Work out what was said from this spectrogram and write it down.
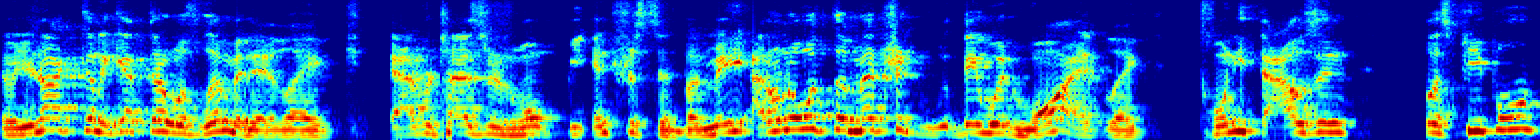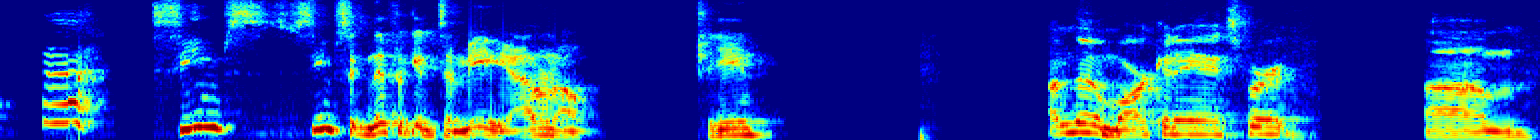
you know, you're not going to get there with limited. Like advertisers won't be interested, but maybe I don't know what the metric they would want. Like twenty thousand plus people, eh, seems seems significant to me. I don't know, Shaheen. I'm no marketing expert, um,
